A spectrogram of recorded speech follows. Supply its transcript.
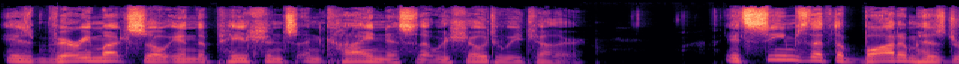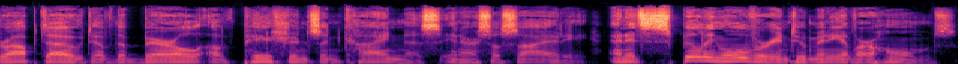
is very much so in the patience and kindness that we show to each other. It seems that the bottom has dropped out of the barrel of patience and kindness in our society, and it's spilling over into many of our homes.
